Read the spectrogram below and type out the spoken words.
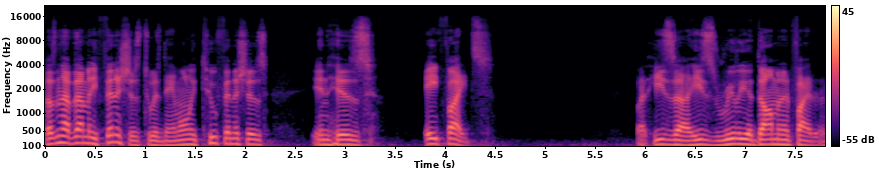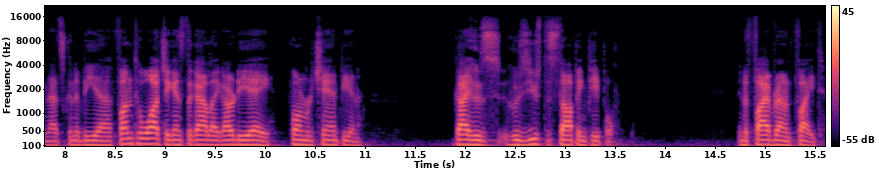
Doesn't have that many finishes to his name. Only two finishes in his eight fights. But he's uh, he's really a dominant fighter, and that's going to be uh, fun to watch against a guy like RDA, former champion, guy who's who's used to stopping people in a five round fight.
